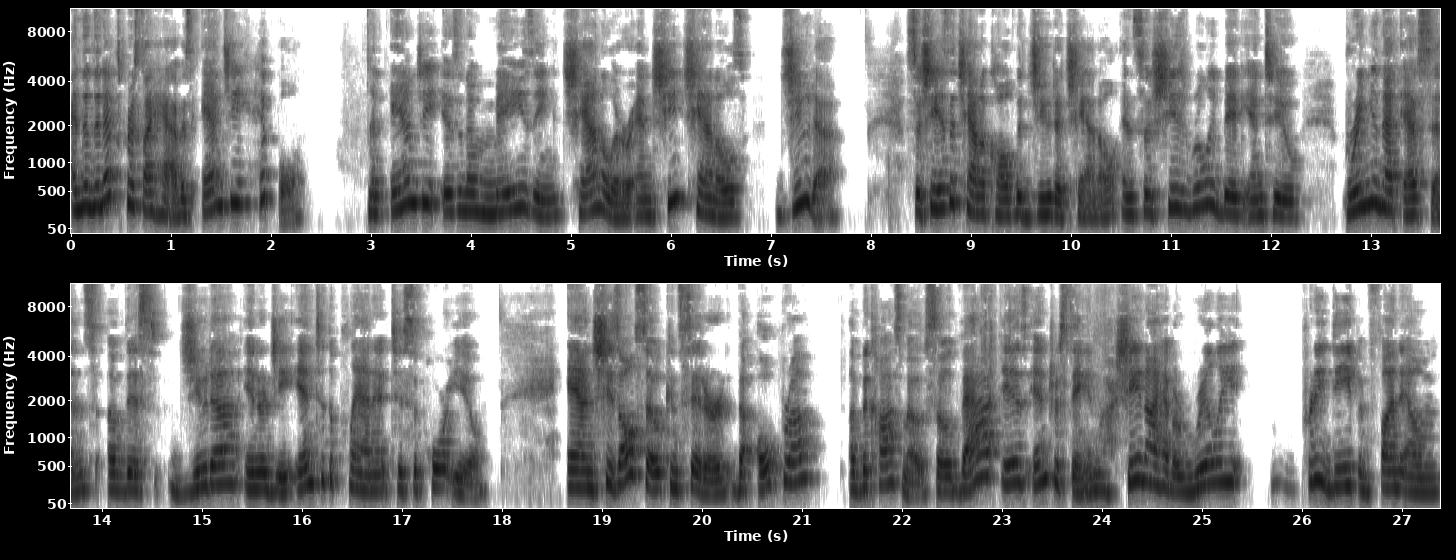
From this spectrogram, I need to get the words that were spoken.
And then the next person I have is Angie Hipple. And Angie is an amazing channeler, and she channels Judah. So she has a channel called the Judah Channel. And so she's really big into bringing that essence of this Judah energy into the planet to support you. And she's also considered the Oprah of the cosmos. So that is interesting. And she and I have a really pretty deep and fun um,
